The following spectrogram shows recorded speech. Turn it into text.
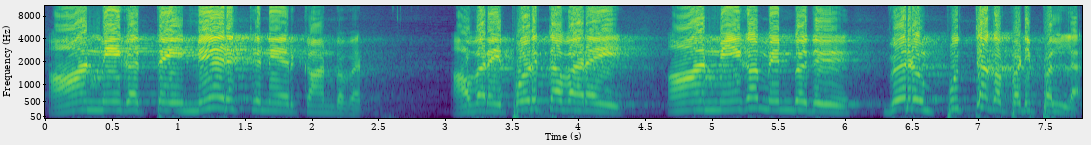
ஆன்மீகத்தை நேருக்கு நேர் காண்பவர். அவரை பொறுத்தவரை ஆன்மீகம் என்பது வெறும் புத்தக படிப்பல்ல.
